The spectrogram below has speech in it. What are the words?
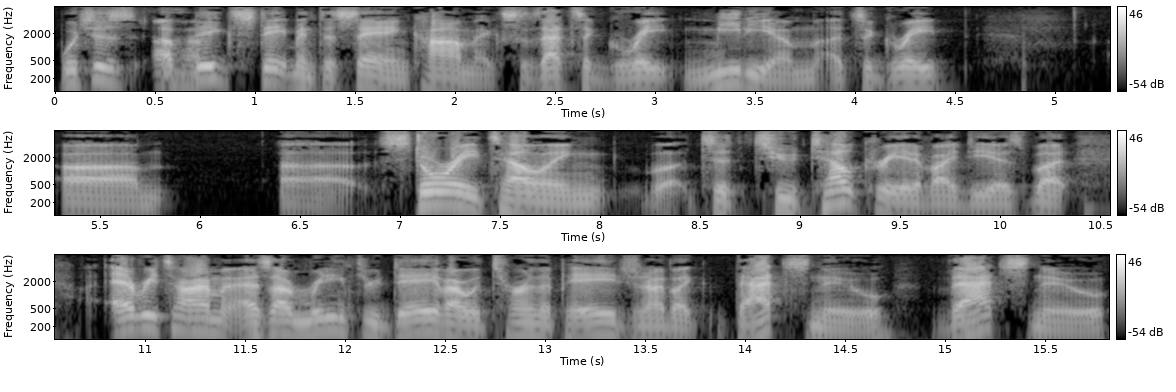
which is uh-huh. a big statement to say in comics because that's a great medium. It's a great um, uh, storytelling uh, to to tell creative ideas. But every time as I'm reading through Dave, I would turn the page and I'd be like, "That's new. That's new."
